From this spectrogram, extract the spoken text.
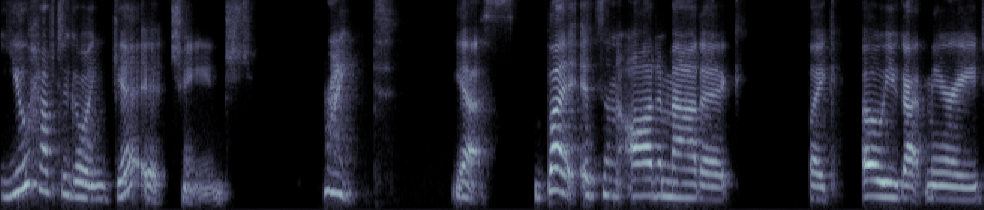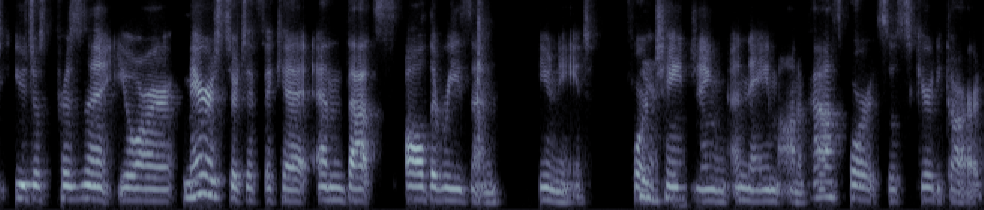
you have to go and get it changed. Right. Yes. But it's an automatic like, oh, you got married, you just present your marriage certificate and that's all the reason you need for yes. changing a name on a passport, social security card,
